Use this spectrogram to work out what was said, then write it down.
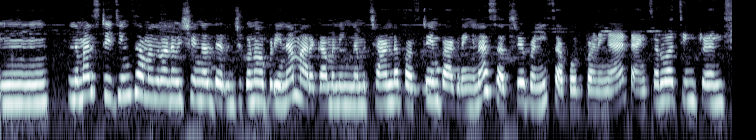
இந்த மாதிரி ஸ்டிச்சிங் சம்மந்தமான விஷயங்கள் தெரிஞ்சுக்கணும் அப்படின்னா மறக்காமல் நீங்கள் நம்ம சேனலை ஃபஸ்ட் டைம் பார்க்குறீங்கன்னா சப்ஸ்கிரைப் பண்ணி சப்போர்ட் பண்ணுங்கள் தேங்க்ஸ் ஃபார் வாட்சிங் ஃப்ரெண்ட்ஸ்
